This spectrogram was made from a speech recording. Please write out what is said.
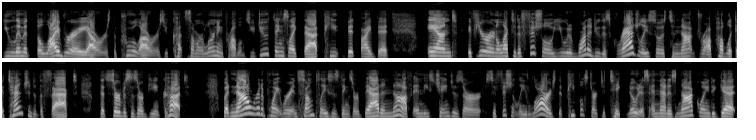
You limit the library hours, the pool hours, you cut summer learning problems. You do things like that bit by bit and if you're an elected official, you would want to do this gradually so as to not draw public attention to the fact that services are being cut. But now we're at a point where, in some places, things are bad enough and these changes are sufficiently large that people start to take notice. And that is not going to get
